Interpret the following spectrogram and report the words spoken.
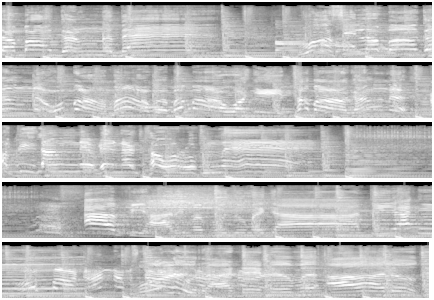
ලබා ගන්න බෑ. වාසි ලබා ගන්න ඔබ මාව බබා වගේ තබා ගන්න අපි දන්නේ වෙන කවුරුත් නෑ. අපි හරිම පුදුම ජාතියක්. ඔප්පා ගන්නම් මුළු රටටම ආලෝකයක්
